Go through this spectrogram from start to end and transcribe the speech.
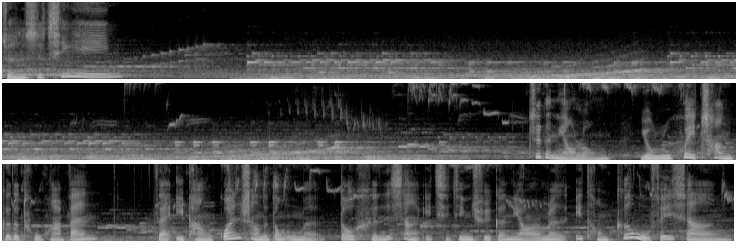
真是轻盈。这个鸟笼犹如会唱歌的图画般。在一旁观赏的动物们都很想一起进去，跟鸟儿们一同歌舞飞翔。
